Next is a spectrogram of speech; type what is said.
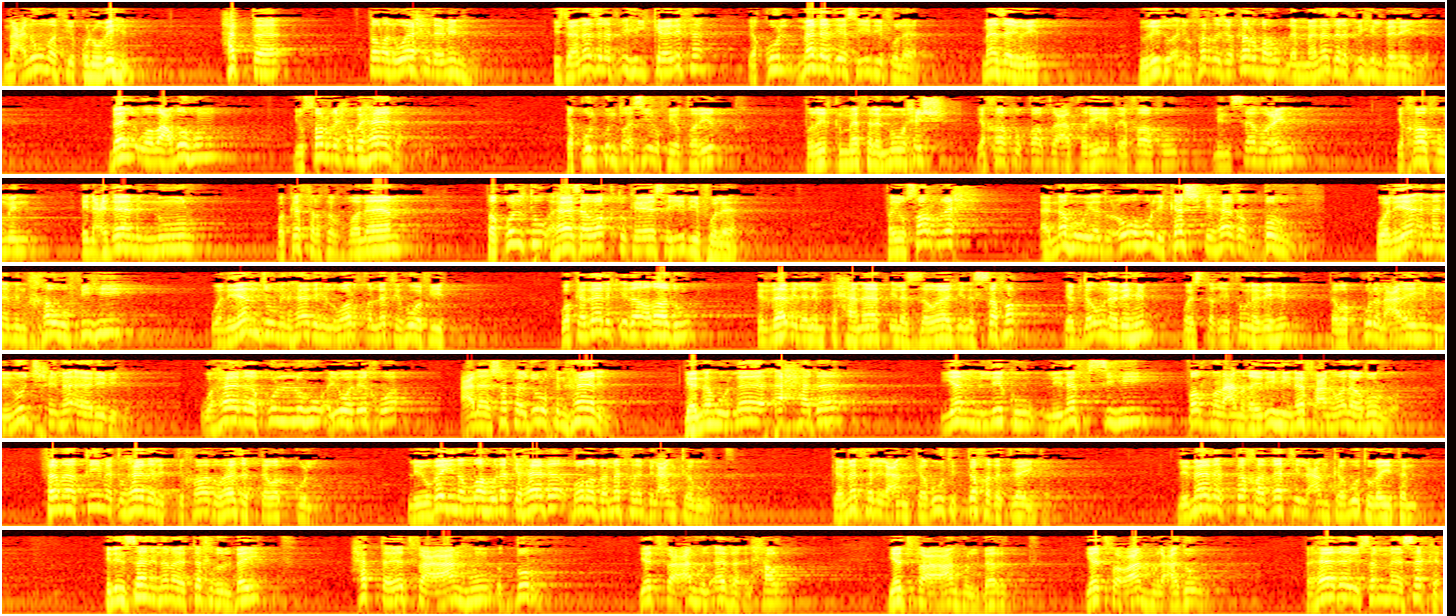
معلومة في قلوبهم. حتى ترى الواحد منهم إذا نزلت به الكارثة يقول مدد يا سيدي فلان. ماذا يريد؟ يريد أن يفرج كربه لما نزلت به البلية. بل وبعضهم يصرح بهذا. يقول كنت أسير في طريق طريق مثلا موحش يخاف قاطع طريق يخاف من سبع يخاف من انعدام النور وكثرة الظلام. فقلت هذا وقتك يا سيدي فلان. فيصرح أنه يدعوه لكشف هذا الضر وليأمن من خوفه ولينجو من هذه الورطة التي هو فيه. وكذلك إذا أرادوا الذهاب إلى الامتحانات إلى الزواج إلى السفر يبدأون بهم ويستغيثون بهم توكلا عليهم لنجح مآربهم. وهذا كله أيها الإخوة على شفا جرف هار لأنه لا أحد يملك لنفسه فضلا عن غيره نفعا ولا ضرا فما قيمة هذا الاتخاذ وهذا التوكل؟ ليبين الله لك هذا ضرب مثلا بالعنكبوت. كمثل العنكبوت اتخذت بيتا. لماذا اتخذت العنكبوت بيتا؟ الإنسان إنما يتخذ البيت حتى يدفع عنه الضر يدفع عنه الأذى الحر يدفع عنه البرد يدفع عنه العدو. فهذا يسمى سكن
